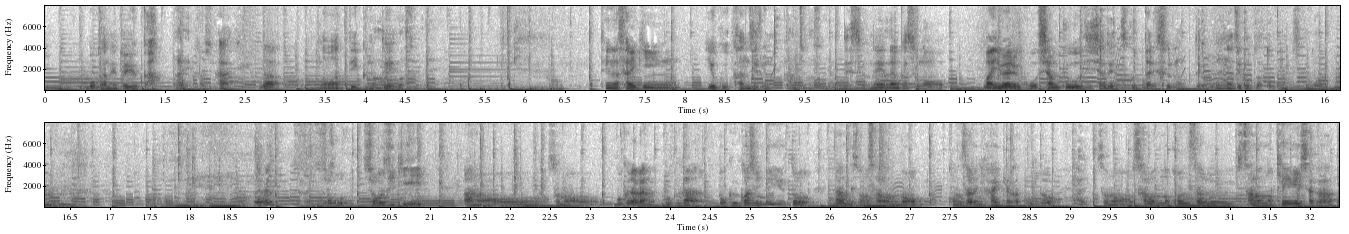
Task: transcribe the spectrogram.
お金というか、はい。はい、が回っていくのでね。っっていうのは最近よく感じるん感じますね。ですよね。なんかそのまあいわゆるこうシャンプーを自社で作ったりするのって同じことだと思うんですけど。なんか正正直あのーその僕らが僕が僕個人で言うとなんでそのサロンのコンサルに入ったかっていうとはい。そのサロンのコンサルサロンの経営者が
